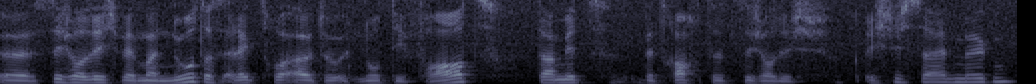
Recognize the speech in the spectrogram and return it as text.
äh, sicherlich, wenn man nur das Elektroauto und nur die Fahrt damit betrachtet, sicherlich richtig sein mögen.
